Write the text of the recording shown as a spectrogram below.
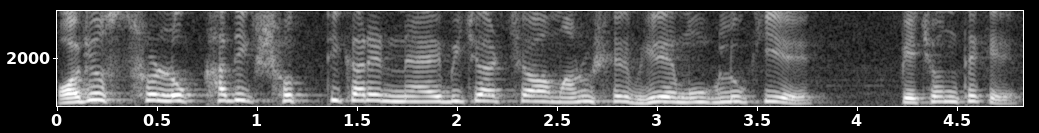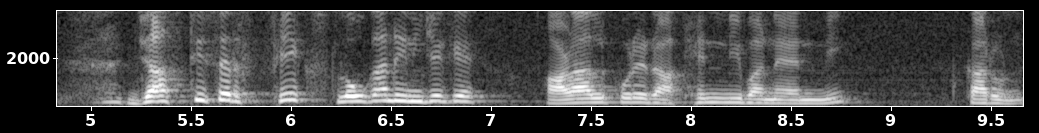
অজস্র লক্ষাধিক সত্যিকারের ন্যায় বিচার চাওয়া মানুষের ভিড়ে মুখ লুকিয়ে পেছন থেকে জাস্টিসের ফেক স্লোগানে নিজেকে আড়াল করে রাখেননি বা নেননি। কারণ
